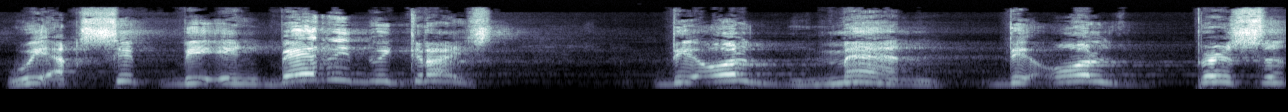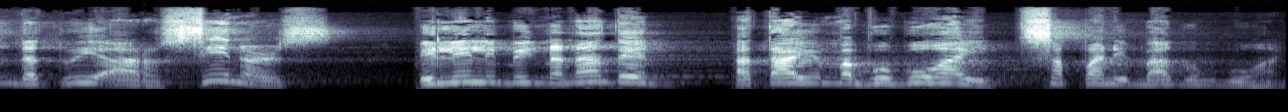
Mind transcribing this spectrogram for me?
we accept being buried with Christ. The old man, the old person that we are, sinners, ililibig na natin at tayo mabubuhay sa panibagong buhay.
